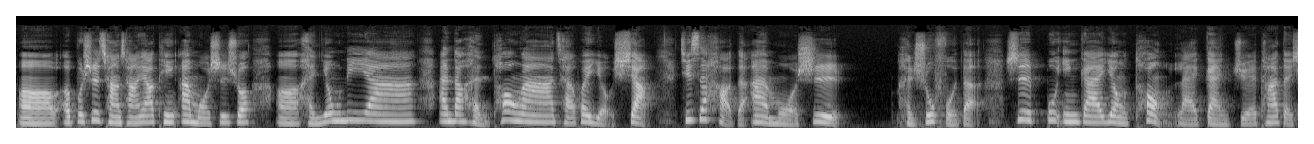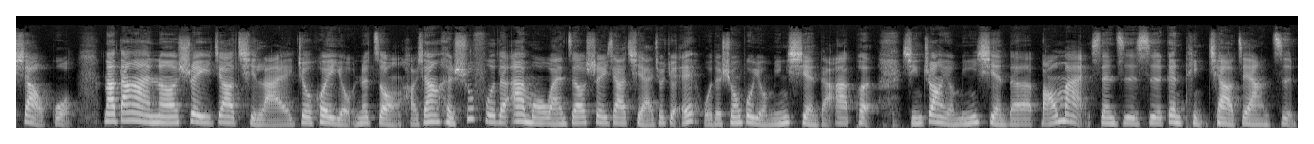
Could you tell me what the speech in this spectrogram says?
呃，而不是常常要听按摩师说，呃，很用力呀，按到很痛啊，才会有效。其实好的按摩是。很舒服的，是不应该用痛来感觉它的效果。那当然呢，睡一觉起来就会有那种好像很舒服的按摩完之后，睡一觉起来就觉得，哎，我的胸部有明显的 up，形状有明显的饱满，甚至是更挺翘这样子。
